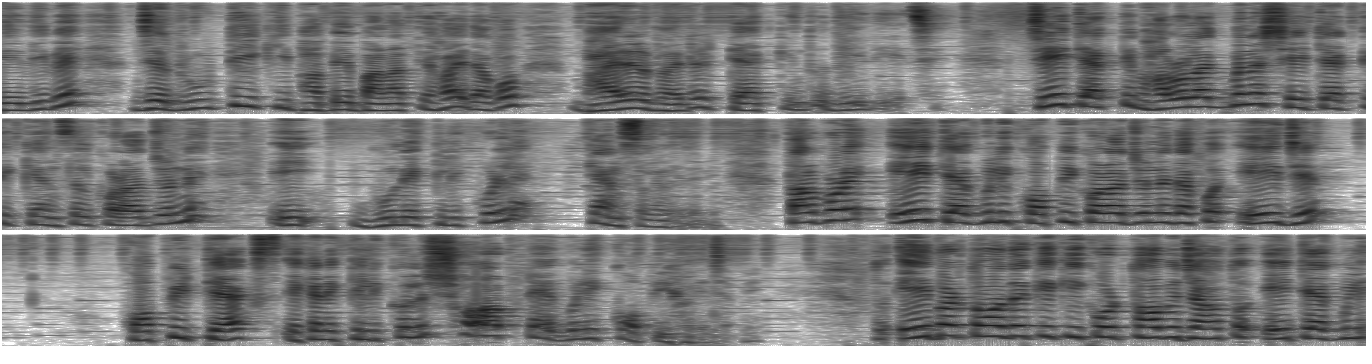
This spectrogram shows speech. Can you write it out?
দিয়ে দিবে যে রুটি কীভাবে বানাতে হয়। দেখো ভাইরাল ভাইরাল ট্যাগ কিন্তু দিয়ে দিয়েছে। যেই ট্যাগটি ভালো লাগবে না, সেই ট্যাগটি ক্যান্সেল করার জন্য এই গুণে ক্লিক করলে ক্যান্সেল হয়ে যাবে। তারপরে এই ট্যাগগুলি কপি করার জন্য দেখো, এই যে কপি ট্যাক্স এখানে ক্লিক করলে সব ট্যাগগুলি কপি হয়ে যাবে। তো এইবার তোমাদেরকে কি করতে হবে, যেহেতু এই ট্যাগগুলি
